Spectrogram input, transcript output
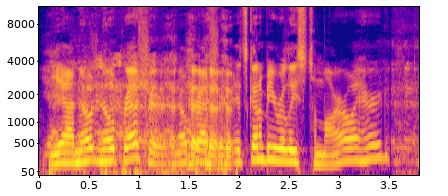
Yeah, no, no pressure, no pressure. It's going to be released tomorrow. I heard.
